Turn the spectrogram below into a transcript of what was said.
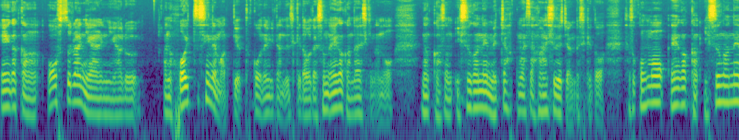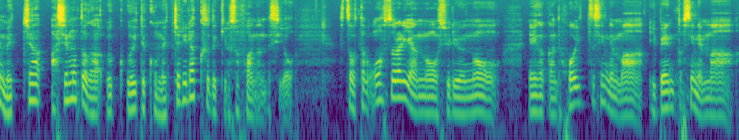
映画館、オーストラリアにある、あの、ホイッツシネマっていうところで見たんですけど、私その映画館大好きなの。なんかその椅子がね、めっちゃ、ごめんなさい、話ずれちゃうんですけど、そこの映画館、椅子がね、めっちゃ足元が浮いて、こう、めっちゃリラックスできるソファーなんですよ。そう、多分オーストラリアの主流の映画館でホイッツシネマ、イベントシネマ、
